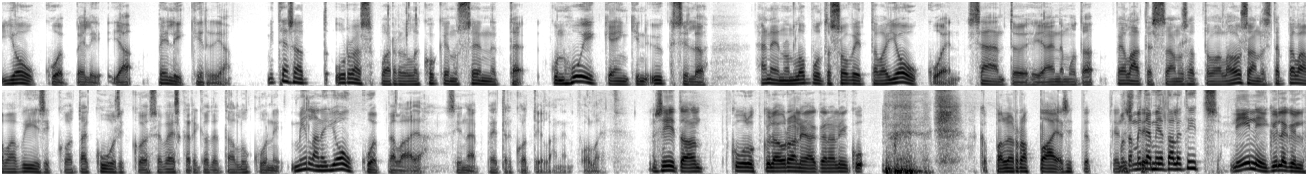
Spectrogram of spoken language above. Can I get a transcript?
joukkuepeli ja pelikirja. Miten sä oot urasvarrella kokenut sen, että kun huikeinkin yksilö, hänen on lopulta sovittava joukkueen sääntöihin ja ennen muuta pelatessa on osattava olla osana sitä pelaavaa viisikkoa tai kuusikkoa, jos se veskarikin otetaan lukuun, niin millainen joukkuepelaaja sinä, Peter Kotilainen, olet? No siitä on kuullut kyllä urani aikana niin kuin, aika paljon rappaa ja sitten tietysti... Mutta mitä mieltä olet itse? Niin, niin, kyllä, kyllä.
